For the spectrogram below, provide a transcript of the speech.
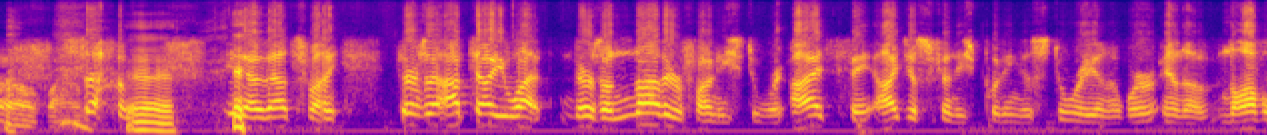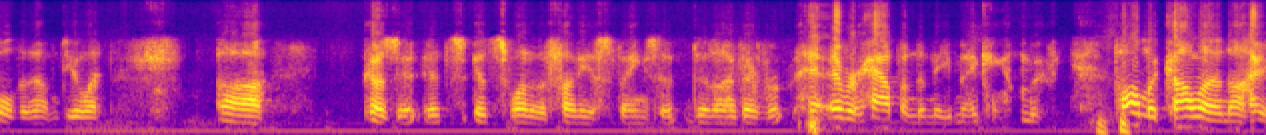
Oh wow. So Uh, you know that's funny. There's a, I'll tell you what. There's another funny story. I think I just finished putting this story in a wor- in a novel that I'm doing because it, it's it's one of the funniest things that, that I've ever ha- ever happened to me making a movie. Paul McCullough and I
